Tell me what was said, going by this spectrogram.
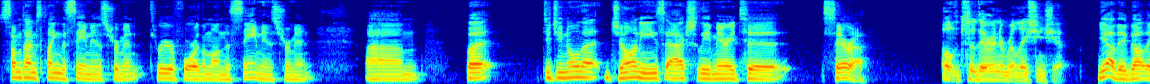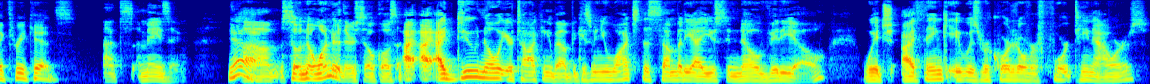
Sometimes playing the same instrument, three or four of them on the same instrument. Um, but did you know that Gianni's actually married to Sarah? Oh, so they're in a relationship. Yeah, they've got like three kids. That's amazing. Yeah, Um, so no wonder they're so close. I, I I do know what you're talking about because when you watch the "Somebody I Used to Know" video, which I think it was recorded over 14 hours,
